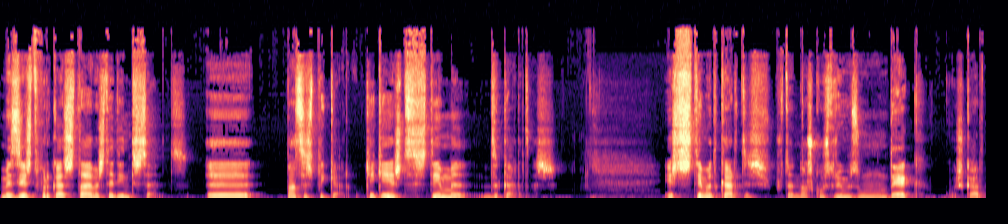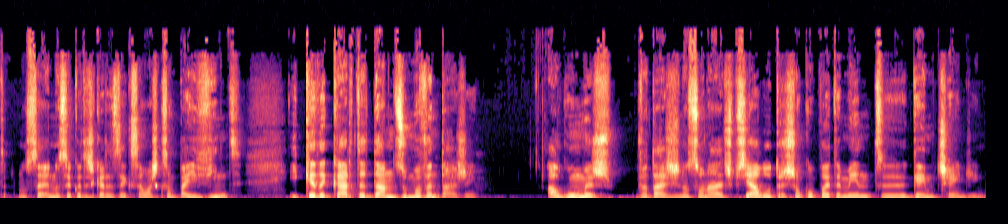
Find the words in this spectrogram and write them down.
Mas este por acaso está bastante interessante. Uh, passo a explicar. O que é, que é este sistema de cartas? Este sistema de cartas, portanto, nós construímos um deck com as cartas, não sei, não sei quantas cartas é que são, acho que são para aí 20, e cada carta dá-nos uma vantagem. Algumas vantagens não são nada de especial, outras são completamente game changing.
